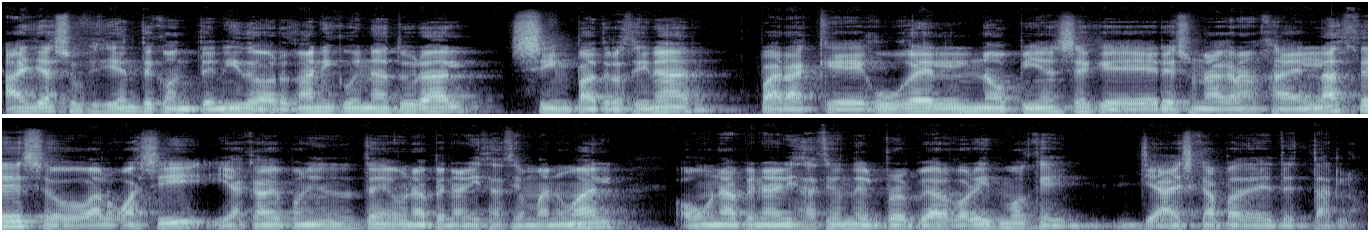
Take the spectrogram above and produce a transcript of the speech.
haya suficiente contenido orgánico y natural sin patrocinar para que Google no piense que eres una granja de enlaces o algo así y acabe poniéndote una penalización manual o una penalización del propio algoritmo que ya es capaz de detectarlo.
